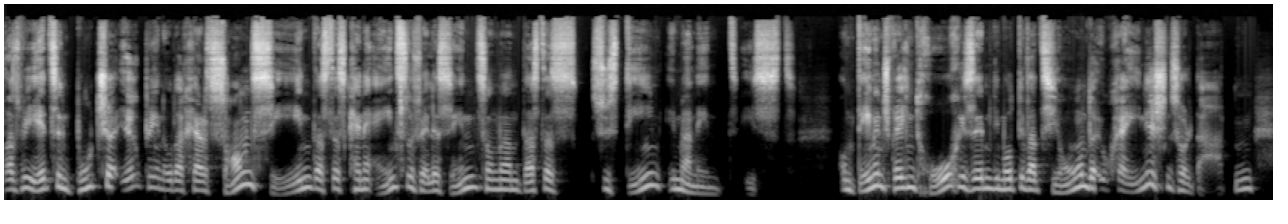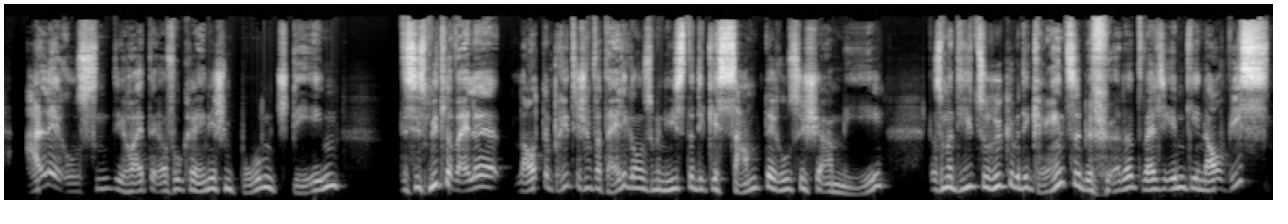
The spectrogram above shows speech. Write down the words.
was wir jetzt in Bucha, Irpin oder Cherson sehen, dass das keine Einzelfälle sind, sondern dass das System immanent ist. Und dementsprechend hoch ist eben die Motivation der ukrainischen Soldaten, alle Russen, die heute auf ukrainischem Boden stehen, das ist mittlerweile laut dem britischen Verteidigungsminister die gesamte russische Armee, dass man die zurück über die Grenze befördert, weil sie eben genau wissen,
